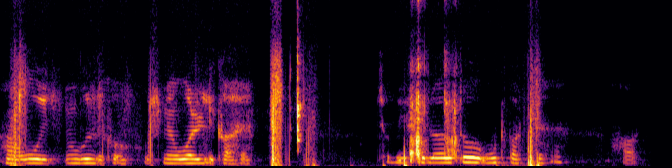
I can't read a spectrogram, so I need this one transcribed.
हाँ वो वो देखो, उसमें वर्ल्ड लिखा है। अच्छा फ़िलहाल तो ऊट काटते हैं। हाथ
